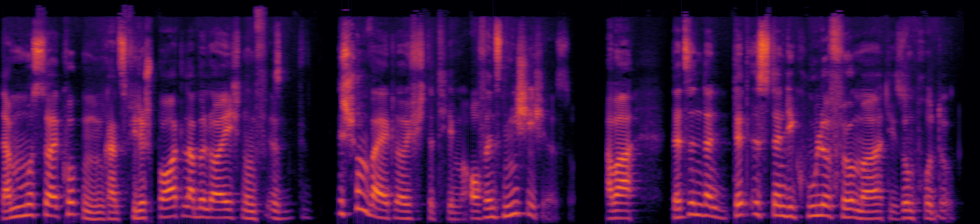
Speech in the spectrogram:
Dann musst du halt gucken, du kannst viele Sportler beleuchten und es ist schon weitläufig das Thema, auch wenn es nischig ist. Aber das sind dann, das ist dann die coole Firma, die so ein Produkt,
